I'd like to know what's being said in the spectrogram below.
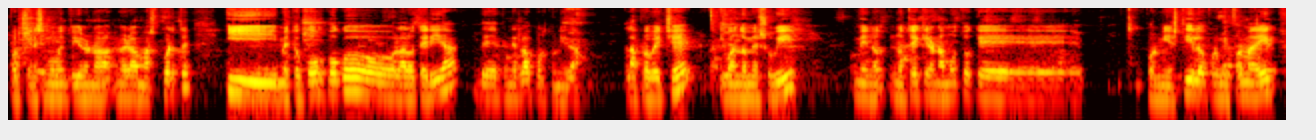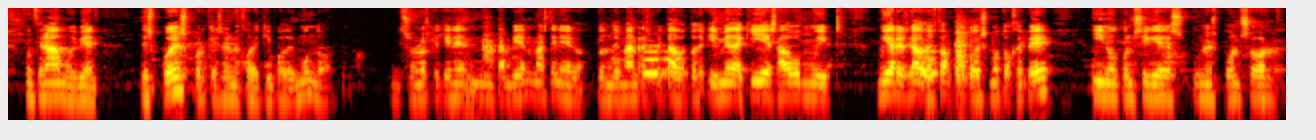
porque en ese momento yo no, no era más fuerte y me tocó un poco la lotería de tener la oportunidad. La aproveché y cuando me subí me noté que era una moto que por mi estilo, por mi forma de ir, funcionaba muy bien. Después, porque es el mejor equipo del mundo, son los que tienen también más dinero, donde me han respetado. Entonces, irme de aquí es algo muy, muy arriesgado. Esto tampoco es MotoGP y no consigues un sponsor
